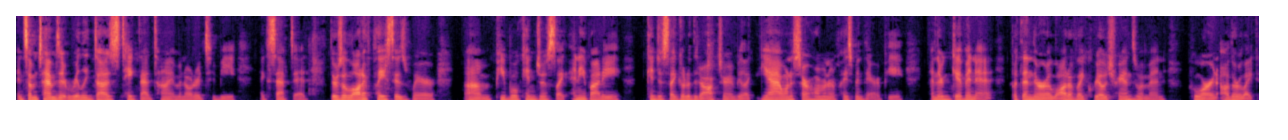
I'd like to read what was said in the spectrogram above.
And sometimes it really does take that time in order to be accepted. There's a lot of places where um, people can just like anybody can just like go to the doctor and be like, yeah, I want to start hormone replacement therapy. And they're given it. But then there are a lot of like real trans women who are in other like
